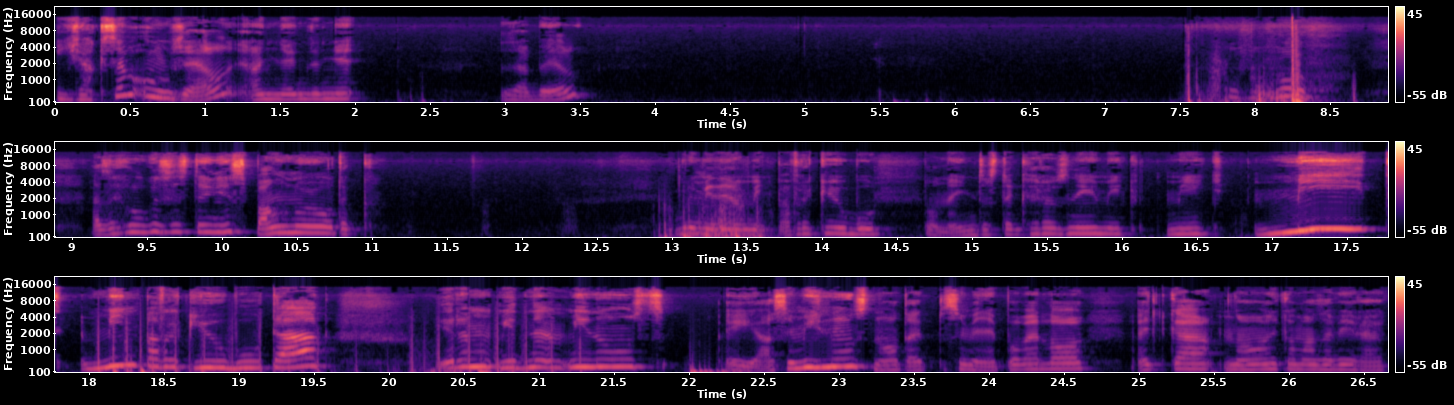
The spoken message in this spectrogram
Jak jsem umřel a někdo mě zabil? Uf, uf. A za chvilku se stejně spawnuju, tak budu mít jenom mít power cube. To není to tak hrozný mít, mít, mít, mít power cube, tak. Jeden, jedna minus, Ej, já jsem minus, no, tak to se mi nepovedlo. A teďka, no, teďka má zavírák.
